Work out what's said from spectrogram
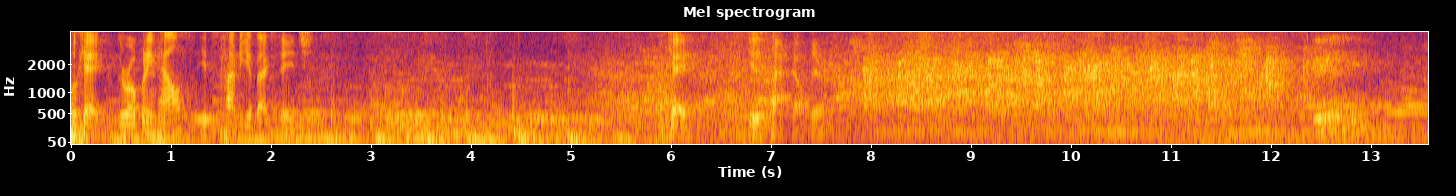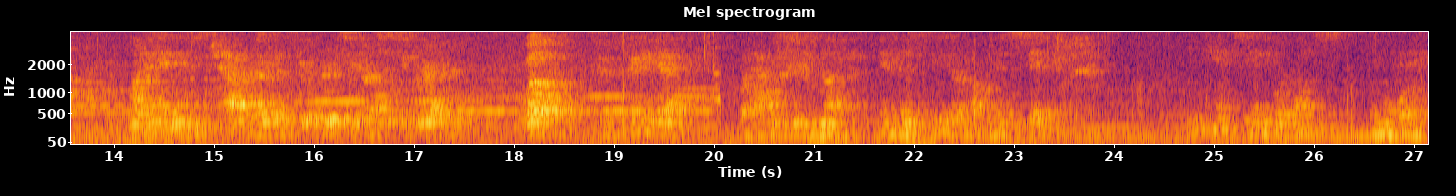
Okay, they're opening house. It's time to get backstage. Okay, it is packed out there. Good evening. My name is Chad Davis, your producing and artistic director. Welcome to Think Again. What happens here tonight in this theater on this stage, you can't see anywhere else in the world.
